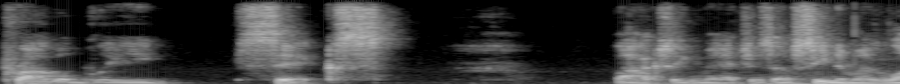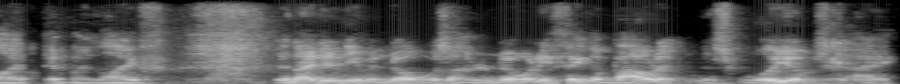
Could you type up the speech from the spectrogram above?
probably six boxing matches I've seen in my life in my life, and I didn't even know it was on or know anything about it. And this Williams guy,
